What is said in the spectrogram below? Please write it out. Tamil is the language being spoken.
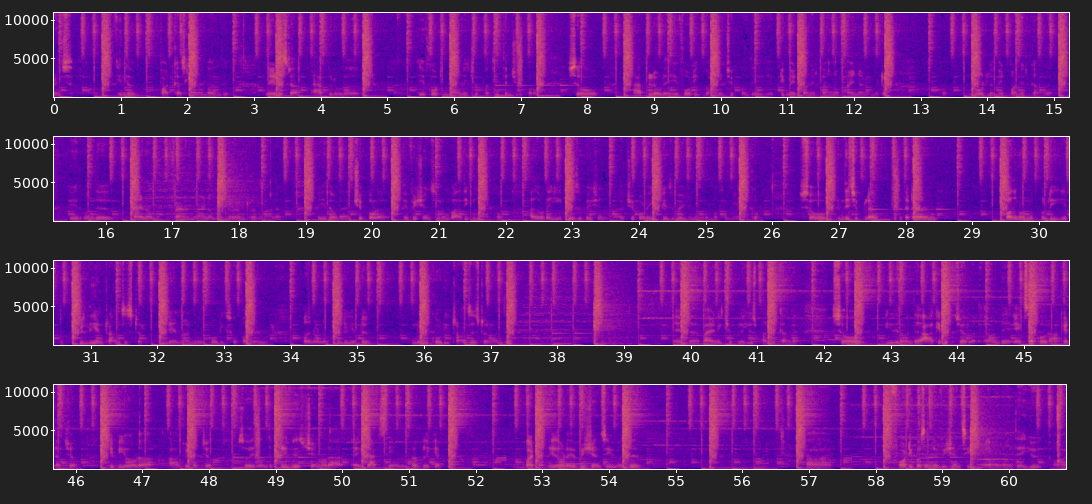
ஃப்ரெண்ட்ஸ் இந்த பாட்காஸ்ட்டில் நம்ம வந்து லேட்டஸ்ட்டாக ஆப்பிளோட ஏ ஃபோர்டீன் பயோனிக் சிப் பற்றி தெரிஞ்சுக்க போகிறோம் ஸோ ஆப்பிளோட ஏ ஃபோர்டீன் பயோனிக் சிப் வந்து எப்படி மேட் பண்ணியிருக்காங்கன்னா ஃபைவ் நானோமீட்டர் நோட்டில் மேட் பண்ணியிருக்காங்க இது வந்து ஃபைவ் நாமோ ஃபைவ் நானோமீட்டர்ன்றதுனால இதோட சிப்போட எஃபிஷியன்சி ரொம்ப அதிகமாக இருக்கும். அதோட ஈட் டிசிபேஷன் சிப்போட ஈட் டிசிபேஷனும் ரொம்ப கம்மியாக இருக்கும். ஸோ இந்த சிப்பில் கிட்டத்தட்ட பதினொன்று புள்ளி எட்டு பில்லியன் டிரான்சிஸ்டர் பில்லியன்னா நூறு கோடி. ஸோ பதினொன்று பதினொன்று புள்ளி எட்டு நூறு கோடி டிரான்சிஸ்டர் வந்து இந்த பயானிக் சிப்பில் யூஸ் பண்ணியிருக்காங்க ஸோ இதில் வந்து ஆர்கிடெக்சர் வந்து எக்ஸாகோர் ஆர்கிடெக்சர் சிபியோட ஆர்கிடெக்சர் ஸோ இது வந்து ப்ரீவியஸ் ஜென்னோட எக்ஸாக்ட் சேம் ரெப்ளிகேட் தான். பட் இதோட எஃபிஷியன்சி வந்து ஃபார்ட்டி பர்சன்ட் எஃபிஷியன்சி வந்து யூ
